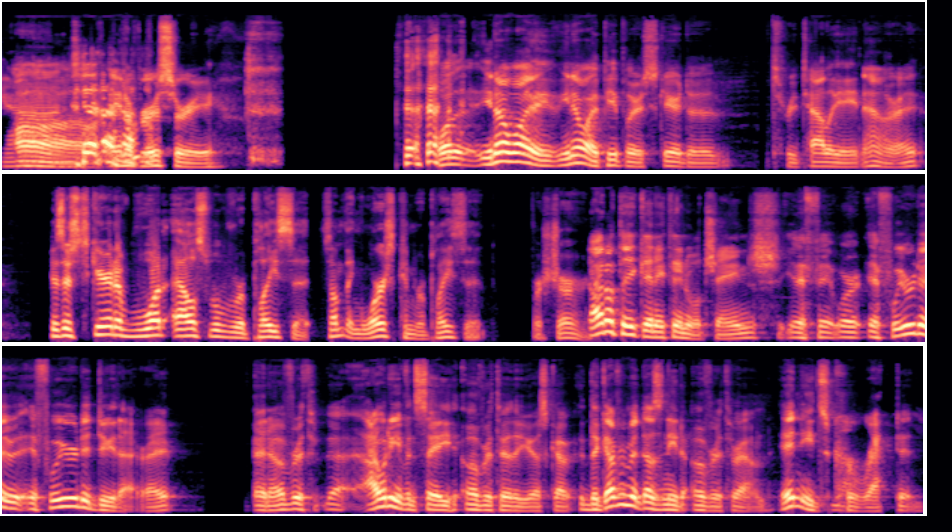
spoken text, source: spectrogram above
god! Oh, anniversary. well, you know why? You know why people are scared to to retaliate now, right? Because they're scared of what else will replace it. Something worse can replace it for sure. I don't think anything will change if it were if we were to if we were to do that, right? And overthrow. I wouldn't even say overthrow the U.S. government. The government doesn't need overthrown. It needs No. corrected.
